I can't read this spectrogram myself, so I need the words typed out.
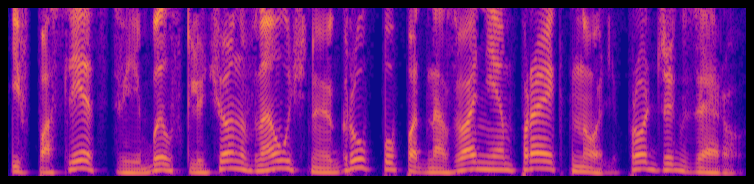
и впоследствии был включен в научную группу под названием «Проект 0» Project Zero,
